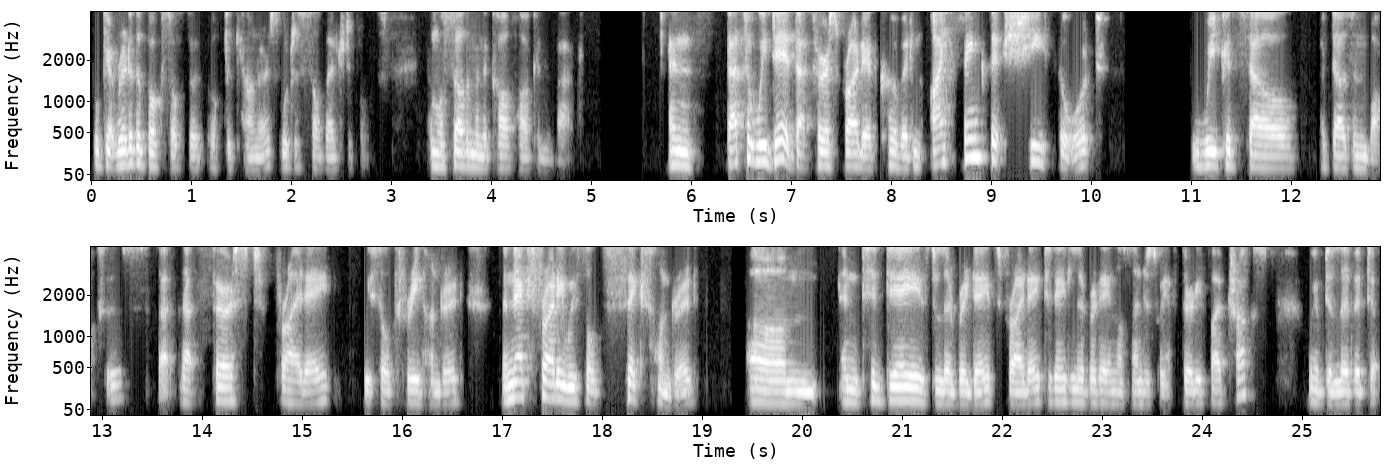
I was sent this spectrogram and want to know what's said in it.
We'll get rid of the books off the off the counters. We'll just sell vegetables, and we'll sell them in the car park in the back. And that's what we did that first Friday of COVID. And I think that she thought we could sell a dozen boxes. That that first Friday, we sold 300. The next Friday, we sold 600. Um, and today's delivery day, it's Friday. Today, delivery day in Los Angeles, we have 35 trucks. We have delivered to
